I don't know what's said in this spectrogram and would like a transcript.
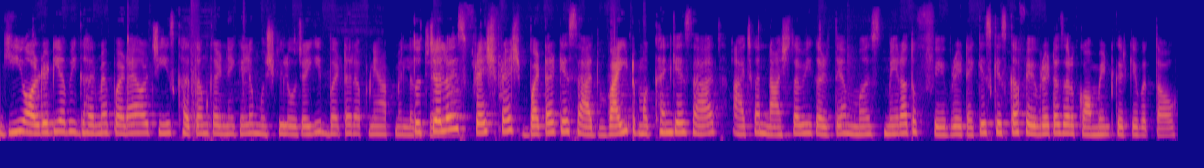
घी ऑलरेडी अभी घर में पड़ा है और चीज़ ख़त्म करने के लिए मुश्किल हो जाएगी। बटर अपने आप में लग तो चलो इस फ्रेश फ्रेश बटर के साथ वाइट मक्खन के साथ आज का नाश्ता भी करते हैं मस्त। मेरा तो फेवरेट है। किस किस का फेवरेट है ज़रा कॉमेंट करके बताओ।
